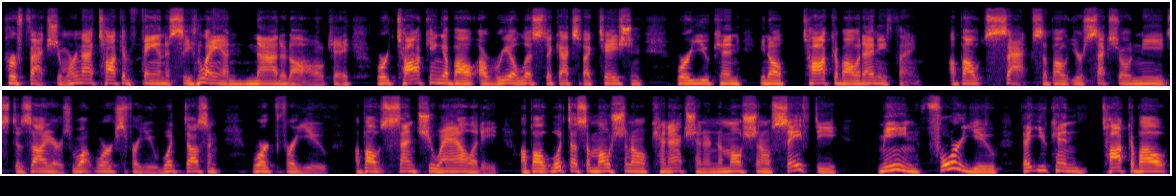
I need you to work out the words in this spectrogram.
perfection. We're not talking fantasy land not at all okay? We're talking about a realistic expectation where you can you know talk about anything about sex, about your sexual needs, desires, what works for you, what doesn't work for you, about sensuality, about what does emotional connection and emotional safety mean for you that you can talk about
